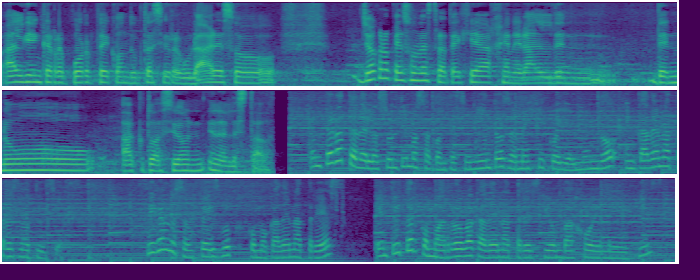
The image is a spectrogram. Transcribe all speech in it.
alguien que reporte conductas irregulares o yo creo que es una estrategia general de, de no actuación en el Estado. Entérate de los últimos acontecimientos de México y el mundo en Cadena 3 Noticias. Síguenos en Facebook como Cadena 3, en Twitter como arroba cadena 3-mx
